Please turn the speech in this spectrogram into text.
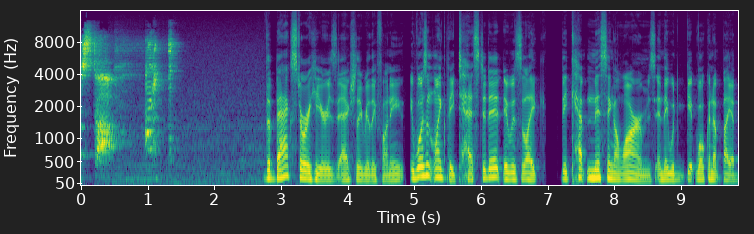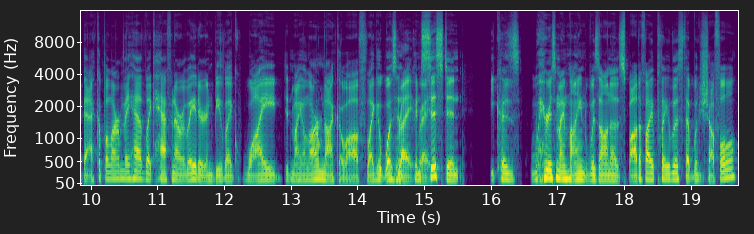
Stop. The backstory here is actually really funny. It wasn't like they tested it. It was like they kept missing alarms and they would get woken up by a backup alarm they had like half an hour later and be like, why did my alarm not go off? Like it wasn't Right, right. consistent because Where Is My Mind was on a Spotify playlist that would shuffle.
